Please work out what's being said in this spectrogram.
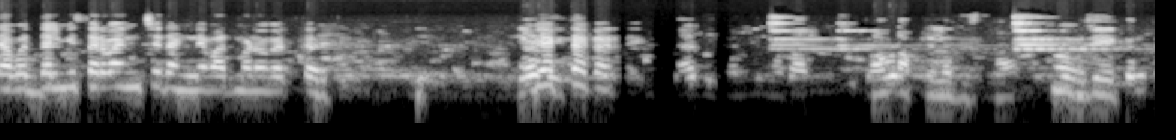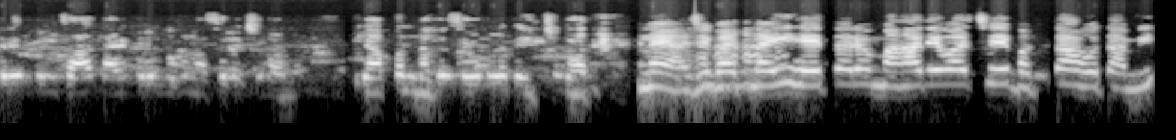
त्याबद्दल मी सर्वांचे धन्यवाद मनोगत करते. व्यक्त करते. क्राऊड आपल्याला दिसला. हो. म्हणजे एकंदरीत तुमचा हा कार्यक्रम बघून असं लक्षात आलं की आपण नगरसेवकाला काही इच्छुक आहात नाही अजिबात नाही. हे तर महादेवाचे भक्त आहोत आम्ही.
